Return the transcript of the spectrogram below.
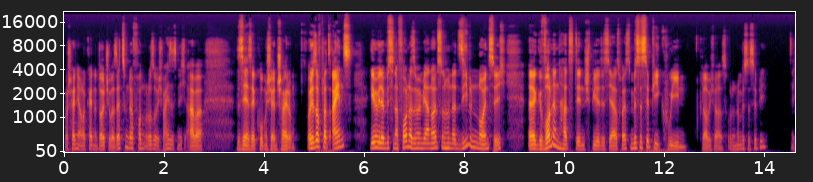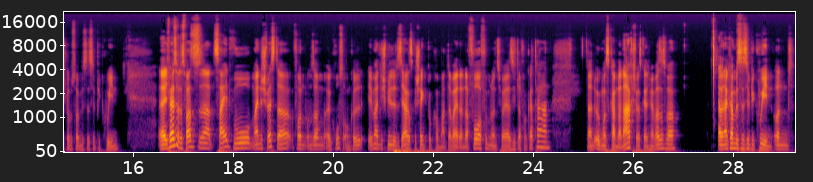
wahrscheinlich auch noch keine deutsche Übersetzung davon oder so, ich weiß es nicht, aber sehr, sehr komische Entscheidung. Und jetzt auf Platz 1 gehen wir wieder ein bisschen nach vorne, da sind wir im Jahr 1997. Äh, gewonnen hat den Spiel des Jahrespreis Mississippi Queen, glaube ich war es. Oder nur Mississippi? Ich glaube, es war Mississippi Queen. Äh, ich weiß noch, das war zu einer Zeit, wo meine Schwester von unserem äh, Großonkel immer die Spiele des Jahres geschenkt bekommen hat. Da war ja dann davor, 95 war ja Siedler von Katan. Dann irgendwas kam danach, ich weiß gar nicht mehr, was es war. Aber dann kam Mississippi Queen und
